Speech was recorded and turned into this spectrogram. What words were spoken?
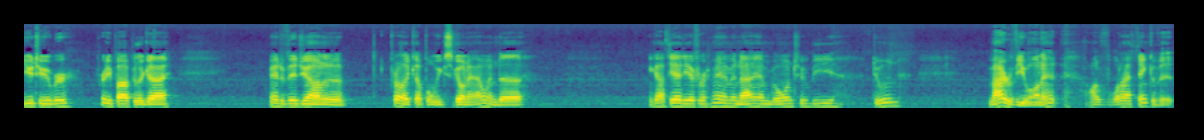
YouTuber, pretty popular guy, made a video on it probably a couple weeks ago now, and uh, Got the idea from him, and I am going to be doing my review on it, of what I think of it.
